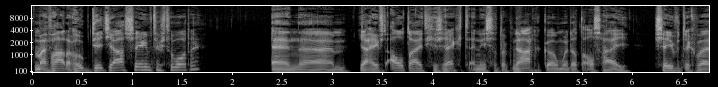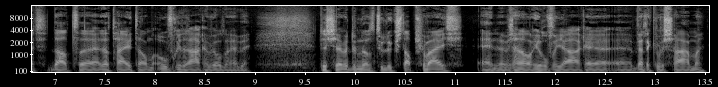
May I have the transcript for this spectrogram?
En mijn vader hoopt dit jaar 70 te worden. En uh, ja, heeft altijd gezegd, en is dat ook nagekomen, dat als hij 70 werd, dat, uh, dat hij het dan overgedragen wilde hebben. Dus uh, we doen dat natuurlijk stapsgewijs. En uh, we zijn al heel veel jaren werken we samen.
